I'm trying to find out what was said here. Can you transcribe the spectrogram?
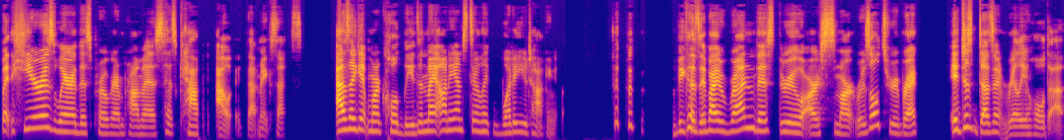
But here is where this program promise has capped out, if that makes sense. As I get more cold leads in my audience, they're like, what are you talking about? Because if I run this through our smart results rubric, it just doesn't really hold up.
